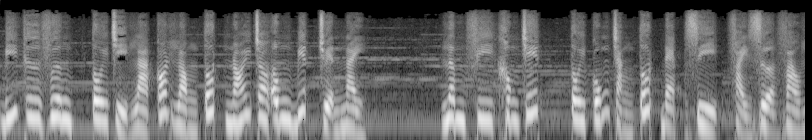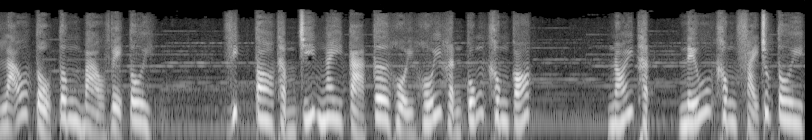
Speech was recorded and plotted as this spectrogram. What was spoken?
Bí thư vương, tôi chỉ là có lòng tốt nói cho ông biết chuyện này. Lâm Phi không chết, tôi cũng chẳng tốt đẹp gì, phải dựa vào lão tổ tông bảo vệ tôi. Victor thậm chí ngay cả cơ hội hối hận cũng không có. Nói thật, nếu không phải chúng tôi,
